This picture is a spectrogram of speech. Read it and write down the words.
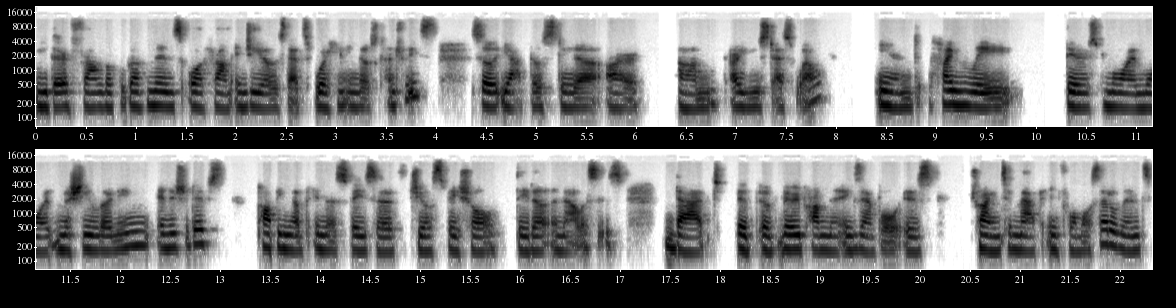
either from local governments or from NGOs that's working in those countries. So yeah, those data are um, are used as well. And finally, there's more and more machine learning initiatives popping up in the space of geospatial data analysis. That a, a very prominent example is trying to map informal settlements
